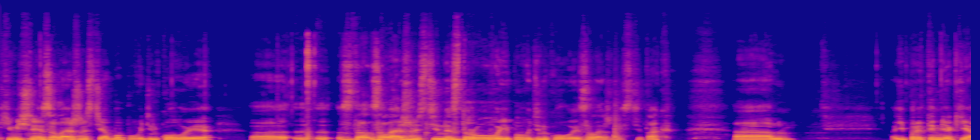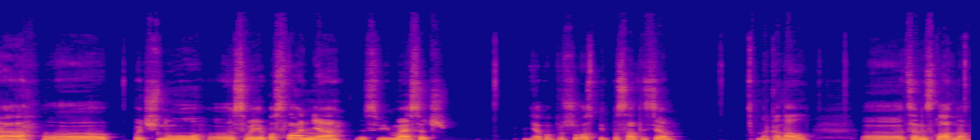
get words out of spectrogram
хімічної залежності або поведінкової е, залежності, нездорової поведінкової залежності. Так? Е, І перед тим як я почну своє послання, свій меседж, я попрошу вас підписатися на канал. Е, Це не складно.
